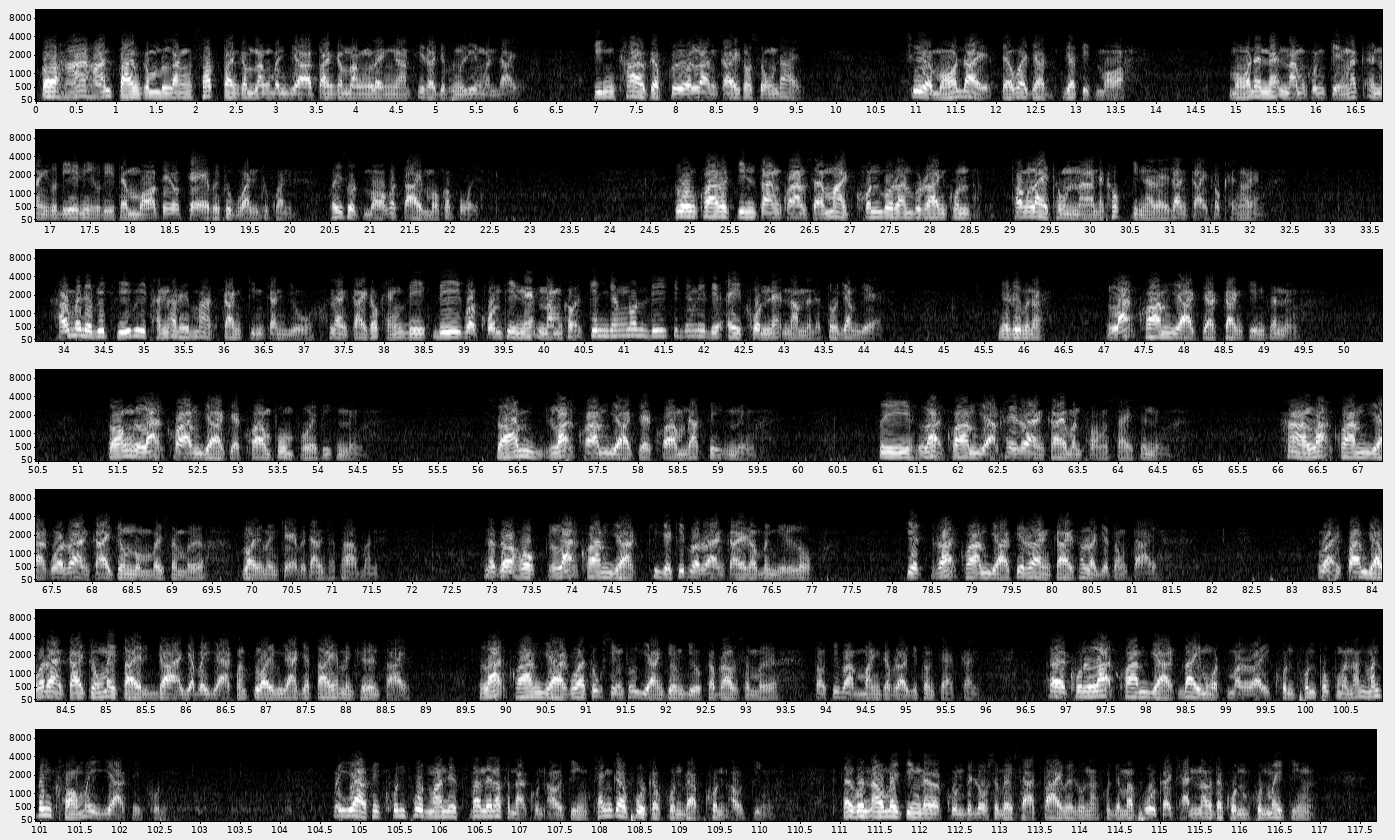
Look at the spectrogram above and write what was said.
ก็หาอาหารตามกำลังทรัพย์ตามกำลังบัญญาตามกำลังแรงงานที่เราจะพึงเลี้ยงมันได้ กินข้าวกับเกลือร่างกายก็ทรงได้ เชื่อหมอได้ แต่ว่าอย่าอย่าติดหมอ หมอนั่นแนะนำคนเก่งนักอันนั้นก็ดีนี่ก็ดี แต่หมอแกก็แก่ไปทุกวันทุกวัน ที่สุดหมอก็ตายหมอก็ป่วย รวมความก็กินตามความสามารถคนโบราณโบราณคนท้องไร่ท้องนาเนี่ยเขากินอะไรร่างกายเขาแข็งแรงเขาไม่ได้วิถีวิถันอะไรมากการกินกันอยู่ ร่างกายเขาแข็งดีดีกว่าคนที่แนะนำเขากินอย่างน้นดีกินอย่างนี้ดีไอ้คนแนะนำนั่นแหละตัวย่ำแย่อย่าลืมนะละความอยากจากการกินสักหนึ่ง สองละความอยากจากความฟุ่มเฟือยที่หนึ่งสามละความอยากจากความรักที่หนึ่งสี่ละความอยากให้ร่างกายมันผ่องใสเส้นหนึ่งห้าละความอยากว่าร่างกายจงหนุ่มไปเสมอ ปล่อยให้มันแก่ไปตามสภาพมัน แล้วก็หกละความอยากที่จะคิดว่าร่างกายเราไม่มีโรค เจ็ดละความอยากที่ร่างกายของเราจะต้องตาย ว่าความอยากว่าร่างกายจงไม่ตายด่าอย่าไปอยากมันปล่อยมันอยากจะตายให้มันเชิญตาย ละความอยากว่าทุกสิ่งทุกอย่างจงอยู่กับเราเสมอ ต้องคิดว่ามันกับเราจะต้องแจกกัน ถ้าคุณละความอยากได้หมดเมื่อไรคนพ้นทุกข์มานั้น มันเป็นของไม่ยากนี่คุณ ไม่ยากที่คุณพูดมาในในลักษณะคุณเอาจริง ฉันก็พูดกับคุณแบบคนเอาจริง ถ้าคนเอาไม่จริงแล้วคุณเป็นโรคสมัยศาสตร์ตายไม่รู้นะคุณจะมาพูดกับฉันนะแต่คุณคุณไม่จริงนะ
